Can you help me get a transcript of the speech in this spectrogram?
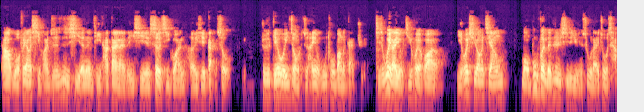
他我非常喜欢就是日系 NFT 它带来的一些设计观和一些感受，就是给我一种就是很有乌托邦的感觉。其实未来有机会的话，也会希望将某部分的日系的元素来做尝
